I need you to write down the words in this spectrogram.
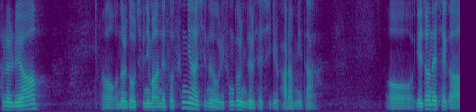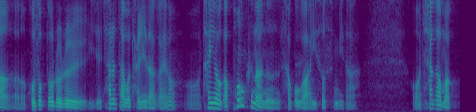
할렐루야. 어, 오늘도 주님 안에서 승리하시는 우리 성도님들 되시길 바랍니다. 어, 예전에 제가 어, 고속도로를 이제 차를 타고 달리다가요, 어, 타이어가 펑크 나는 사고가 있었습니다. 어, 차가 막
